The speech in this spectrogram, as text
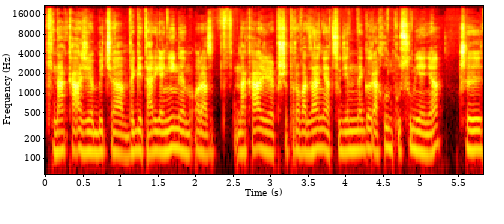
w nakazie bycia wegetarianinem oraz w nakazie przeprowadzania codziennego rachunku sumienia, czy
